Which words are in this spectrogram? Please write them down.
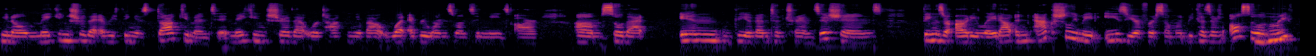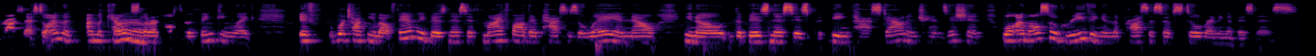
you know making sure that everything is documented making sure that we're talking about what everyone's wants and needs are um, so that in the event of transitions things are already laid out and actually made easier for someone because there's also mm-hmm. a grief process. So I'm a I'm a counselor. I'm also thinking like if we're talking about family business, if my father passes away and now, you know, the business is being passed down in transition, well, I'm also grieving in the process of still running a business.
